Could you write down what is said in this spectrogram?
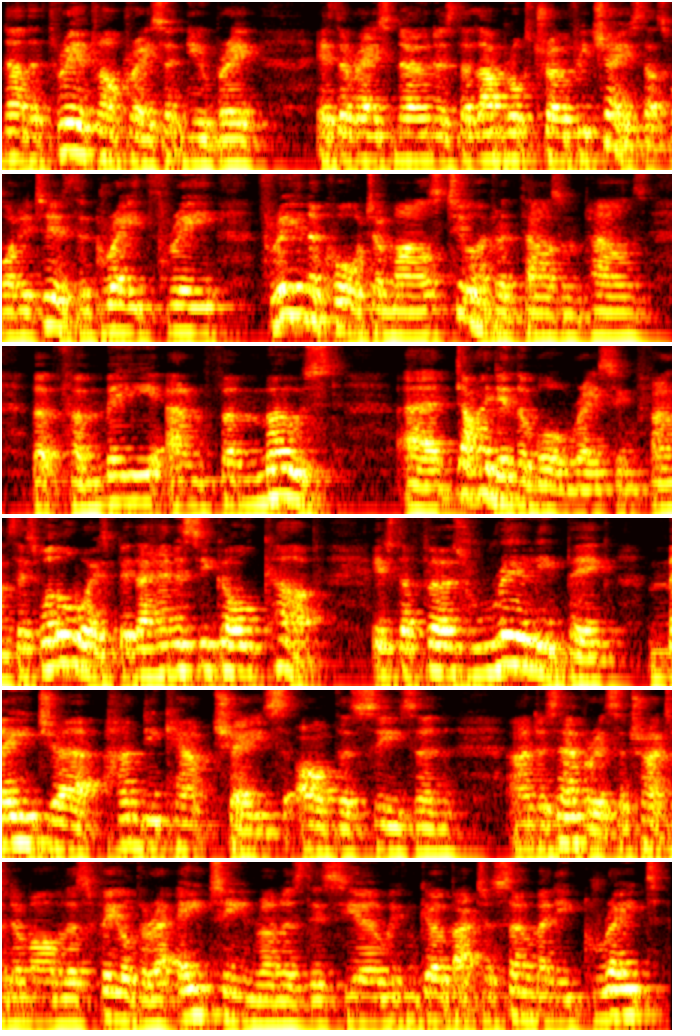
Now the 3 o'clock race at Newbury is the race known as the Ladbrokes Trophy Chase. That's what it is. The grade 3, 3 and a quarter miles, £200,000. But for me and for most uh, dyed in the wool racing fans, this will always be the Hennessy Gold Cup. It's the first really big major handicap chase of the season and as ever it's attracted a marvellous field. There are 18 runners this year. We can go back to so many great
